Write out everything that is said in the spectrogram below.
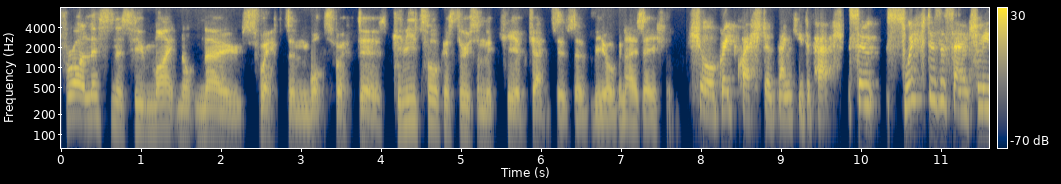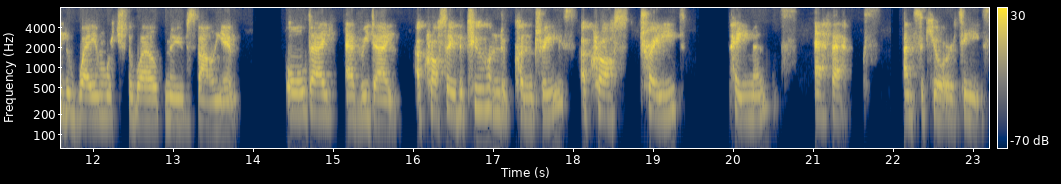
for our listeners who might not know Swift and what Swift is, can you talk us through some of the key objectives of the organization? Sure, great question. Thank you, Dipesh. So, Swift is essentially the way in which the world moves value all day, every day, across over 200 countries, across trade, payments, FX, and securities,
